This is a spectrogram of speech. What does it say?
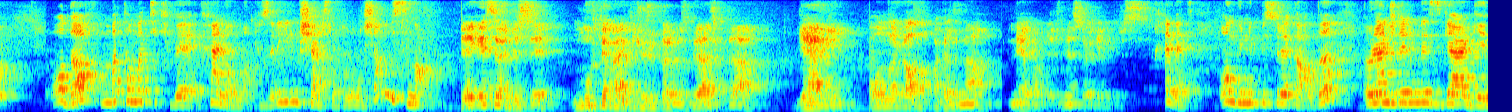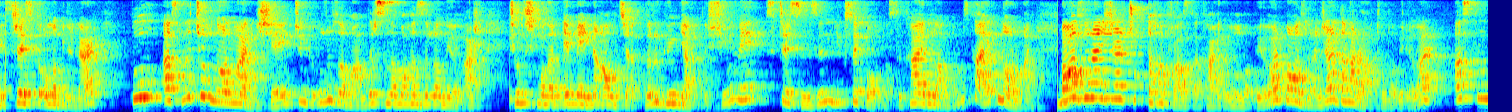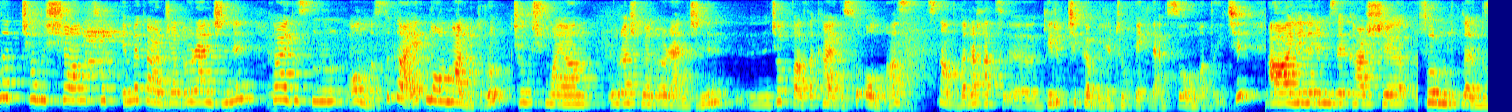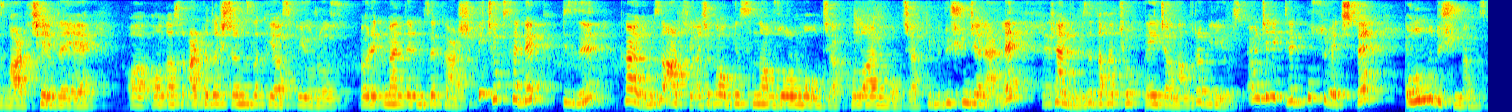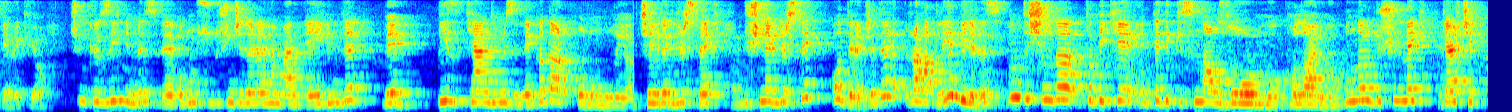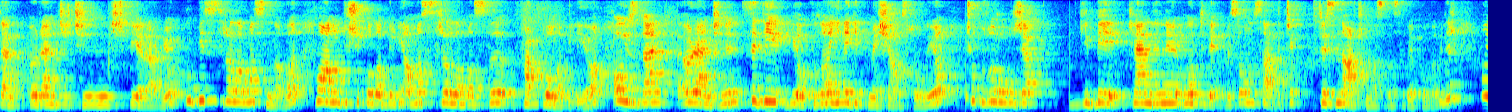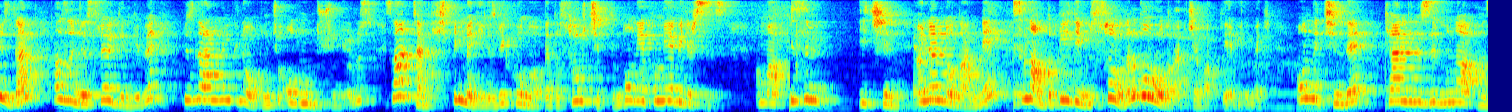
O da matematik ve fen olmak üzere 20'şer sorudan oluşan bir sınav. LGS öncesi muhtemel ki çocuklarımız birazcık daha gergin. Onları rahatlatmak adına ne yapabiliriz, ne söyleyebiliriz? Evet, 10 günlük bir süre kaldı. Öğrencilerimiz gergin, stresli olabilirler. Bu aslında çok normal bir şey. Çünkü uzun zamandır sınava hazırlanıyorlar. Çalışmaların emeğini alacakları gün yaklaşıyor ve stresimizin yüksek olması, kaygılanmamız gayet normal. Bazı öğrenciler çok daha fazla kaygılı olabiliyorlar, bazı öğrenciler daha rahat olabiliyorlar. Aslında çalışan, çok emek harcayan öğrencinin kaygısının olması gayet normal bir durum. Çalışmayan, uğraşmayan öğrencinin çok fazla kaygısı olmaz. Sınavda da rahat e, girip çıkabilir çok beklentisi olmadığı için. Ailelerimize karşı sorumluluklarımız var, çevreye, Ondan sonra arkadaşlarımızla kıyaslıyoruz. Öğretmenlerimize karşı birçok sebep bizi kaygımızı artıyor. Acaba o gün sınav zor mu olacak, kolay mı olacak gibi düşüncelerle kendimizi daha çok heyecanlandırabiliyoruz. Öncelikle bu süreçte olumlu düşünmemiz gerekiyor. Çünkü zihnimiz e, olumsuz düşüncelere hemen eğilimli ve biz kendimizi ne kadar olumluya çevirebilirsek, düşünebilirsek o derecede rahatlayabiliriz. Bunun dışında tabii ki dedik ki sınav zor mu, kolay mı? Bunları düşünmek gerçekten öğrenci için hiçbir yarar yok. Bu bir sıralama sınavı. Puanı düşük olabiliyor ama sıralaması farklı olabiliyor. O yüzden öğrencinin istediği bir okula yine gitme şansı oluyor. Çok zor olacak gibi kendini motive etmesi onun sadece stresini artmasına sebep olabilir. O yüzden az önce söylediğim gibi bizler mümkün olduğunca olumlu düşünüyoruz. Zaten hiç bilmediğiniz bir konu ya da soru çıktığında onu yapamayabilirsiniz. Ama bizim için önemli olan ne? Sınavda bildiğimiz soruları doğru olarak cevaplayabilmek. Onun için de kendinizi buna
